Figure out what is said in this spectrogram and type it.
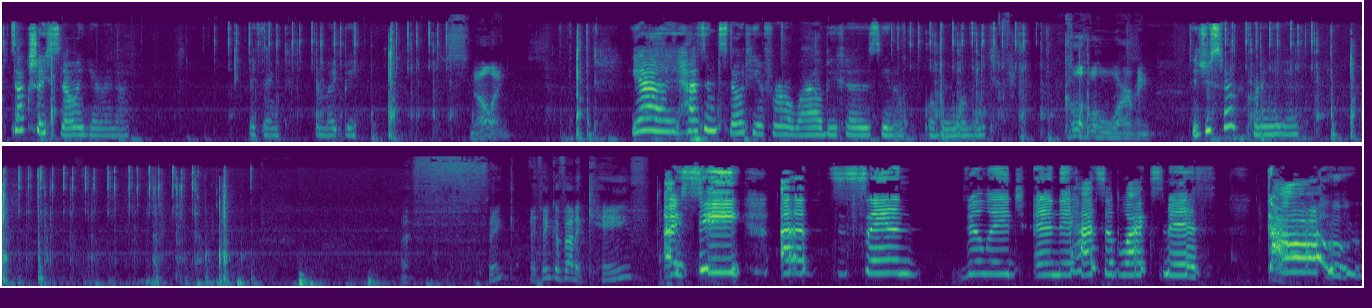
It's actually snowing here right now. I think. It might be. Snowing. Yeah, it hasn't snowed here for a while because, you know, global warming. Global warming. Did you start recording again? I think. I think I found a cave. I see a sand village and it has a blacksmith. Go!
